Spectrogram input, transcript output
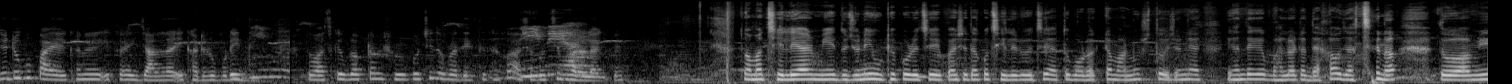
যেটুকু পাই এখানে এখানে জানলার এই খাটের উপরেই দিই। তো আজকে ব্লগটা আমি শুরু করছি, তোমরা দেখতে থাকো, আশা করছি ভালো লাগবে। তো আমার ছেলে আর মেয়ে দুজনেই উঠে পড়েছে, এপাশে দেখো ছেলে রয়েছে, এত বড় একটা মানুষ, তো ওই জন্য এখান থেকে ভালো একটা দেখাও যাচ্ছে না। তো আমি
